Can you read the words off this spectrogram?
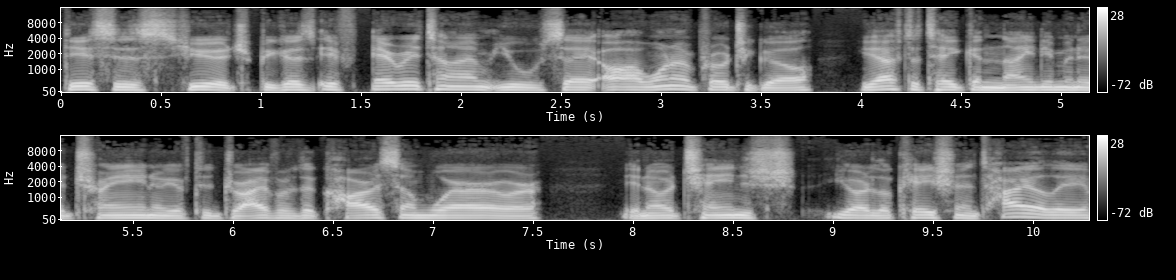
This is huge because if every time you say, "Oh, I want to approach a girl," you have to take a 90-minute train or you have to drive with the car somewhere or you know, change your location entirely.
